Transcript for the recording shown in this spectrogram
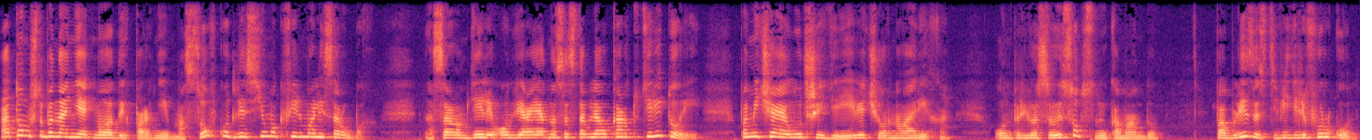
о том, чтобы нанять молодых парней в массовку для съемок фильма о лесорубах. На самом деле он, вероятно, составлял карту территории, помечая лучшие деревья Черного Ореха. Он привез свою собственную команду. Поблизости видели фургон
